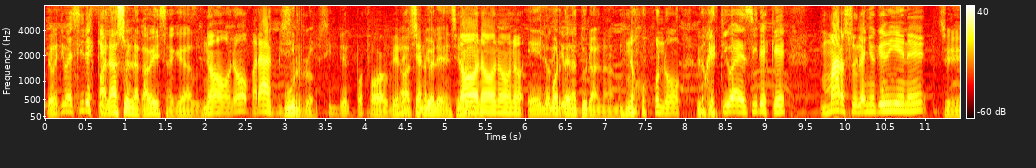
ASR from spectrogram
Lo que te iba a decir es que. Palazo en la cabeza hay que darle. No, no, pará. sin- Burro. sin viol- por favor, violencia. sin violencia, No, no. no, no, no. eh, lo Muerte iba- natural nada más. No, no. Lo que te iba a decir es que marzo del año que viene Sí.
